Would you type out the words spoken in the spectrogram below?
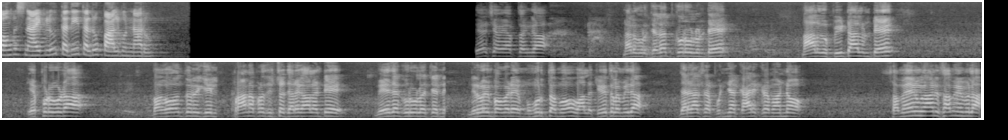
కాంగ్రెస్ నాయకులు తదితరులు పాల్గొన్నారు. దేశవ్యాప్తంగా నలుగురు జగద్గురువులుంటే నాలుగు పీఠాలుంటే ఎప్పుడు కూడా భగవంతునికి ప్రాణప్రతిష్ఠ జరగాలంటే వేద గురువులచే నిర్వహింపబడే ముహూర్తమో వాళ్ళ చేతుల మీద జరగాల్సిన పుణ్య కార్యక్రమాన్నో సమయం కాని సమయంలో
